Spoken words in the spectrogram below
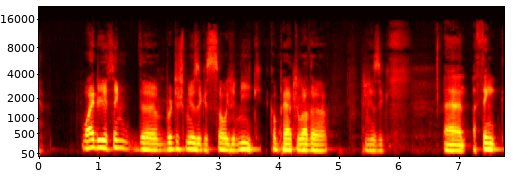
Why do you think the British music is so unique compared to other music? um, I think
